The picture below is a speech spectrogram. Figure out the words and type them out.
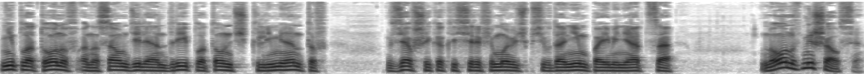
не Платонов, а на самом деле Андрей Платонович Климентов, взявший, как и Серафимович, псевдоним по имени отца – но он вмешался.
